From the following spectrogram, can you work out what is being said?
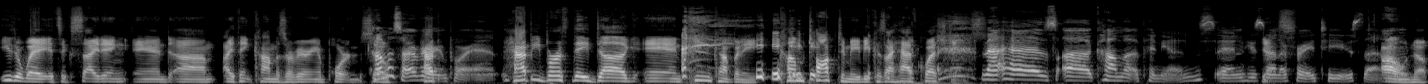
Either way, it's exciting, and um, I think commas are very important. So, Commas are very happy, important. happy birthday, Doug and Keen Company. Come talk to me because I have questions. Matt has uh, comma opinions, and he's not afraid to use them. Oh no,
